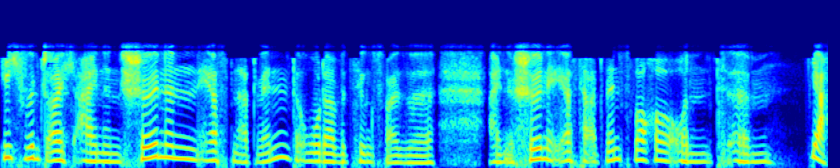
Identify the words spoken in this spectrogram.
ich wünsche euch einen schönen ersten Advent oder beziehungsweise eine schöne erste Adventswoche und ähm, ja,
